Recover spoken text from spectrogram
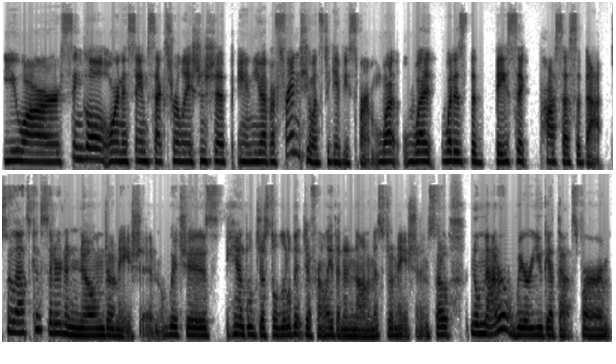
you are single or in a same-sex relationship and you have a friend who wants to give you sperm? What what what is the basic process of that? So that's considered a known donation, which is handled just a little bit differently than an anonymous donation. So no matter where you get that sperm,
